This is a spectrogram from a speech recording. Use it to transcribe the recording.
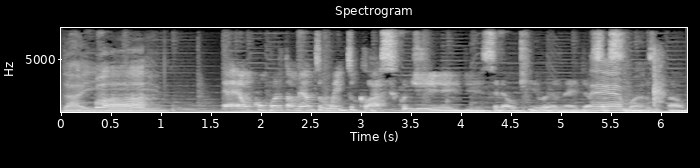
Daí. É, é, um comportamento muito clássico de, de serial killer, né? De é, assassinos é, e tal.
